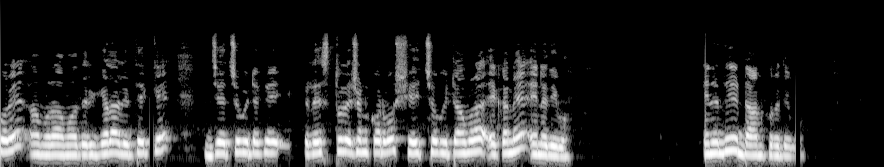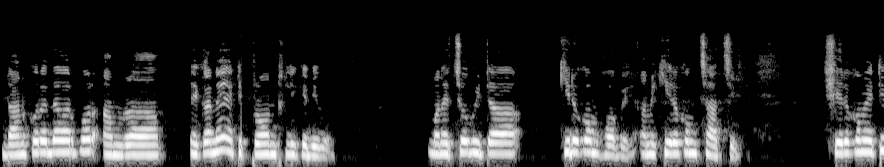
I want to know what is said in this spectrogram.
করে আমরা আমাদের গ্যালারি থেকে যে ছবিটাকে রেস্টোরেশন করব, সেই ছবিটা আমরা এখানে এনে দিব। এনে দিয়ে ডান করে দেব। ডান করে দেওয়ার পর আমরা এখানে একটি প্রম্পট লিখে দিব। মানে ছবিটা কীরকম হবে, আমি কীরকম চাচ্ছি। সেরকম একটি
